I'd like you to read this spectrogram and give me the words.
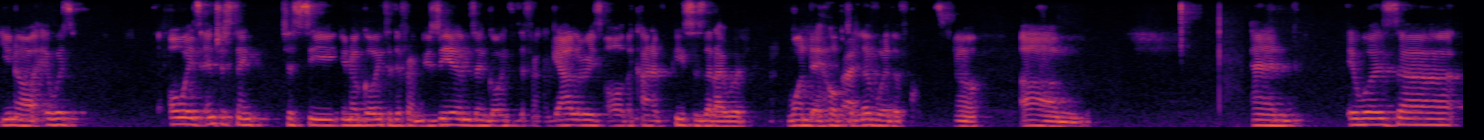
you know, it was always interesting to see you know going to different museums and going to different galleries, all the kind of pieces that I would one day hope right. to live with, of course, you know, um, and it was. Uh,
